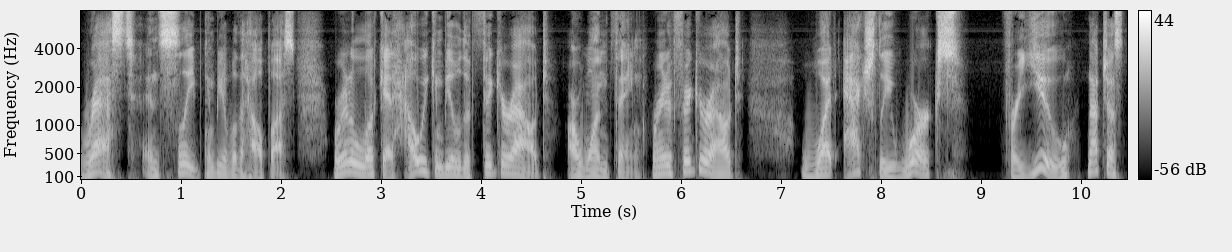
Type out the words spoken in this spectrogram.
rest and sleep can be able to help us. We're going to look at how we can be able to figure out our one thing. We're going to figure out what actually works for you, not just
